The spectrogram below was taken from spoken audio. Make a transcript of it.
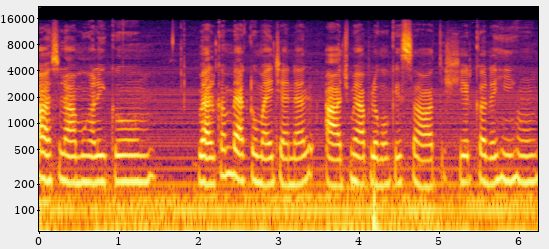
असलकुम welcome back to my channel आज मैं आप लोगों के साथ शेयर कर रही हूँ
